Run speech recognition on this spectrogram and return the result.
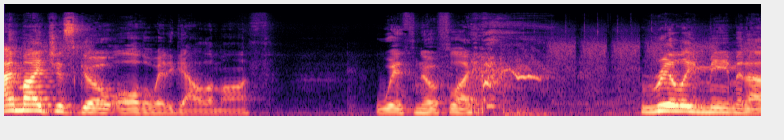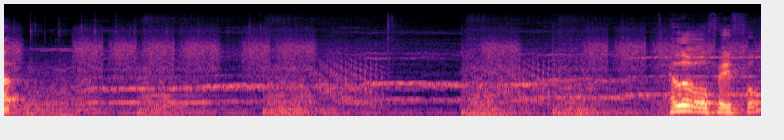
I might just go all the way to Galamoth with no flight. really meme it up. Hello, O Faithful.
